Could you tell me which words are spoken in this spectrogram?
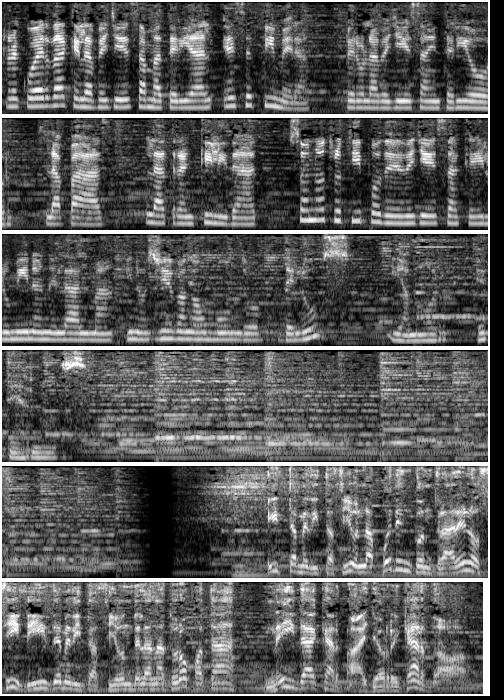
Recuerda que la belleza material es efímera, pero la belleza interior, la paz, la tranquilidad, son otro tipo de belleza que iluminan el alma y nos llevan a un mundo de luz y amor eternos. Esta meditación la puede encontrar en los CDs de meditación de la naturópata Neida Carballo Ricardo.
